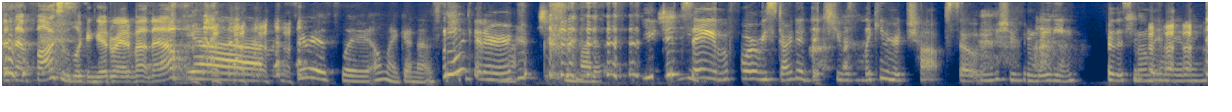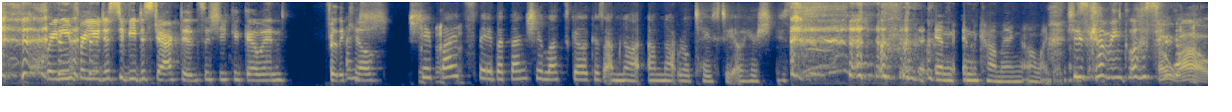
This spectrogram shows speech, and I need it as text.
But that fox is looking good right about now. yeah, seriously. Oh my goodness. Look at her. She's not a- You did say before we started that she was licking her chops, so maybe she's been waiting for this moment, waiting. waiting for you just to be distracted so she could go in for the And kill. sh- she bites me, but then she lets go because I'm not. I'm not real tasty. Oh, here she's in, incoming. Oh my god, She's coming closer. Oh wow!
